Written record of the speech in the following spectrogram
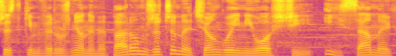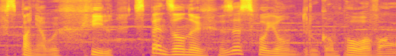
Wszystkim wyróżnionym parom życzymy ciągłej miłości i samych wspaniałych chwil spędzonych ze swoją drugą połową.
